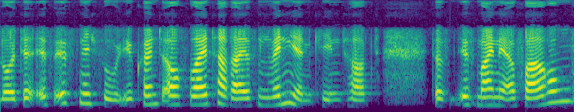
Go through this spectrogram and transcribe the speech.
Leute, es ist nicht so. Ihr könnt auch weiterreisen, wenn ihr ein Kind habt. Das ist meine Erfahrung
